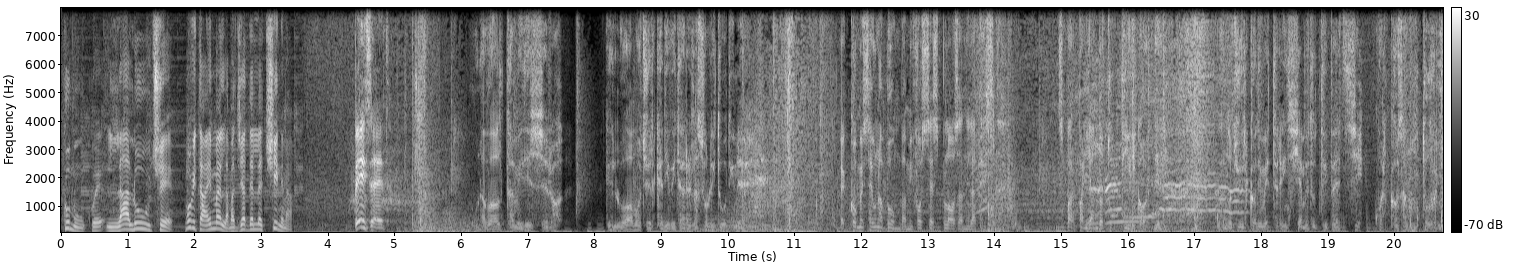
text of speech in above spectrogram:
comunque la luce. Movie Time, la magia del cinema. Vincent! Una volta mi dissero che l'uomo cerca di evitare la solitudine. È come se una bomba mi fosse esplosa nella testa, sparpagliando tutti i ricordi. Quando cerco di mettere insieme tutti i pezzi, qualcosa non torna.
